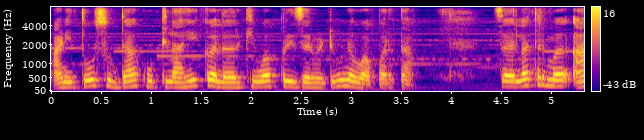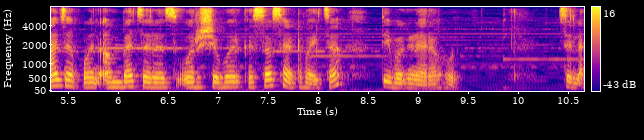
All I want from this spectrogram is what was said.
आणि तो सुद्धा कुठलाही कलर किंवा प्रिझर्वेटिव्ह न वापरता. चला तर मग आज आपण आंब्याचा रस वर्षभर कसा साठवायचा ते बघणार आहोत. चला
